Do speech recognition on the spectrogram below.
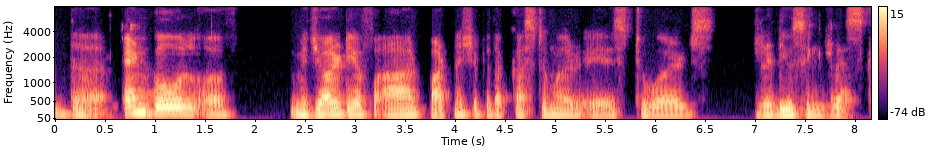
The end goal of majority of our partnership with a customer is towards reducing risk.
